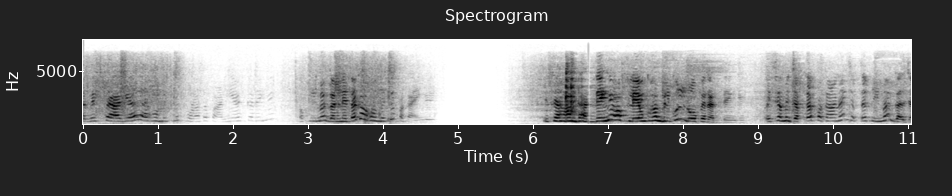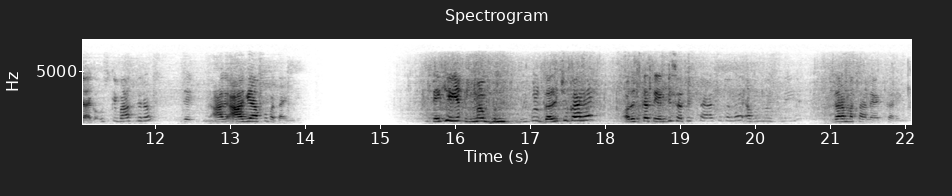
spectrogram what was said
सर्विस पे आ गया है अब हम इसमें थोड़ा सा पानी ऐड करेंगे और फिर में गलने तक अब हम इसे पकाएँगे। इसे हम ढक देंगे और फ्लेम को हम बिल्कुल लो पे रख देंगे। इसे हमें जब तक पकाना है जब तक कीमा गल जाएगा। उसके बाद फिर हम देख आ, आगे आपको बताएँगे। देखिए ये कीमा बिल्कुल गल चुका है और इसका तेल भी सर्विस पे आ चुका है। अब हम इसमें गरम मसाला ऐड करेंगे।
